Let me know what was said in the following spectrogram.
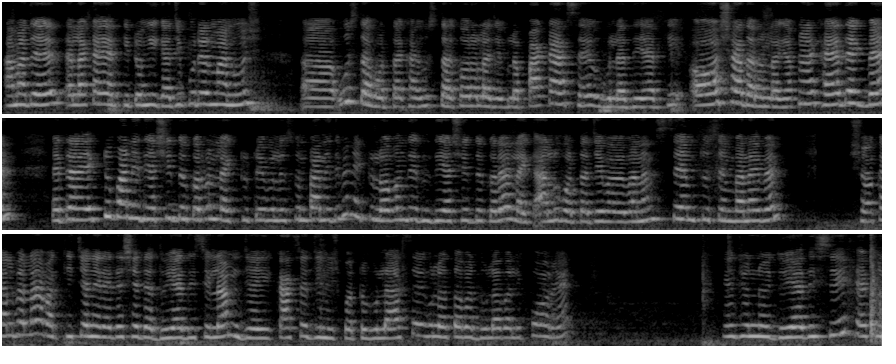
আমাদের এলাকায় আর কি টঙ্গি, গাজীপুরের মানুষ উস্তা ভর্তা খায়, উস্তা করলা যেগুলো পাকা আছে, ওগুলা দিয়ে আর কি অসাধারণ লাগে। আপনারা খাইয়া দেখবেন, এটা একটু পানি দিয়ে সিদ্ধ করবেন লাইক টু টেবিল স্পুন পানি দিবেন, একটু লবণ দিয়ে সিদ্ধ করে লাইক আলু ভর্তা যেভাবে বানান সেম টু সেম বানাইবেন। সকালবেলা আবার কিচেনের এটা সেটা ধুইয়া দিছিলাম যে কাছের জিনিসপত্রগুলো আছে, এগুলো তো আবার ধুলাবালি পরে। এই জন্যই ধুইয়া দিছি, এখন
